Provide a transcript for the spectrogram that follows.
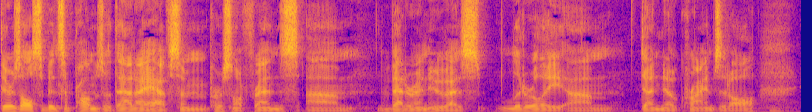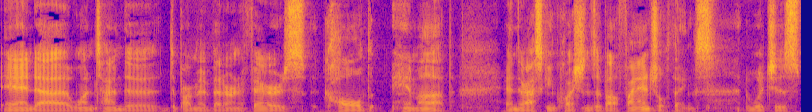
there's also been some problems with that. I have some personal friends, um, veteran who has literally um, done no crimes at all, and uh, one time the Department of Veteran Affairs called him up, and they're asking questions about financial things, which is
